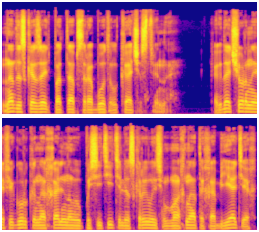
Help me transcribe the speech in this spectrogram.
Надо сказать, Потап сработал качественно. Когда черная фигурка нахального посетителя скрылась в мохнатых объятиях,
